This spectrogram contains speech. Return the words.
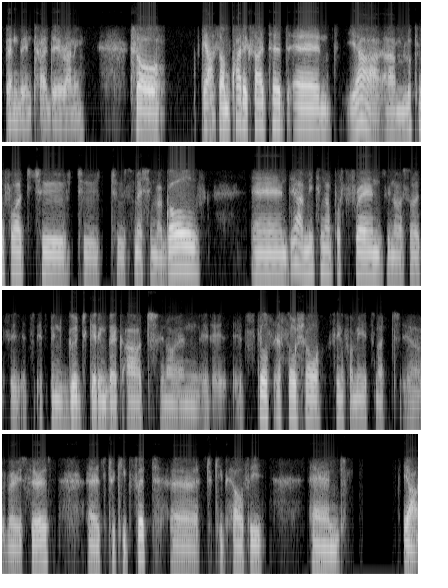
spend the entire day running. So yeah, so I'm quite excited, and yeah, I'm looking forward to to to smashing my goals, and yeah, meeting up with friends. You know, so it's it's it's been good getting back out. You know, and it, it, it's still a social thing for me. It's not you know, very serious. Uh, it's to keep fit, uh, to keep healthy, and yeah,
